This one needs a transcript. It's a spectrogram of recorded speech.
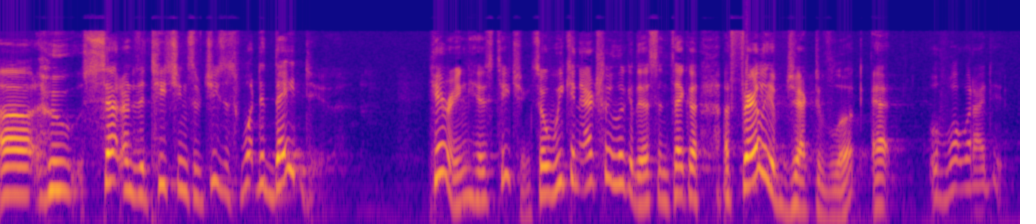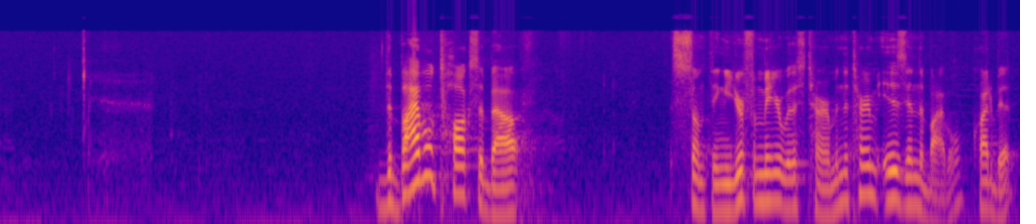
uh, who sat under the teachings of Jesus? What did they do? Hearing his teaching. So, we can actually look at this and take a, a fairly objective look at well, what would I do? The Bible talks about something. You're familiar with this term, and the term is in the Bible quite a bit.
